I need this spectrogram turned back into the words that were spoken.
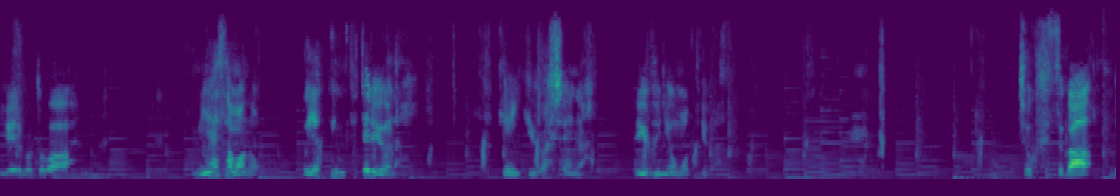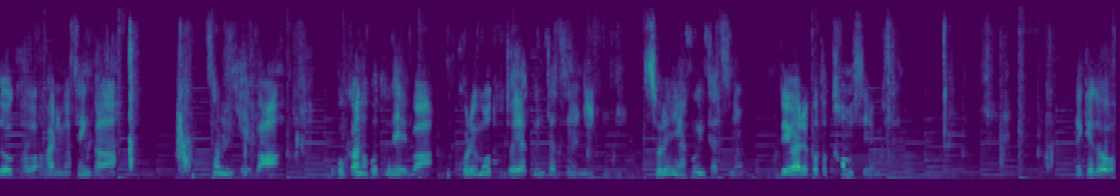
言えることは、皆様のお役に立てるような研究がしたいなというふうに思っています。直接がどうかは分かりませんが、さらに言えば、他のことで言えば、これもっと役に立つのに、それ役に立つの？って言われることかもしれません。だけど、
